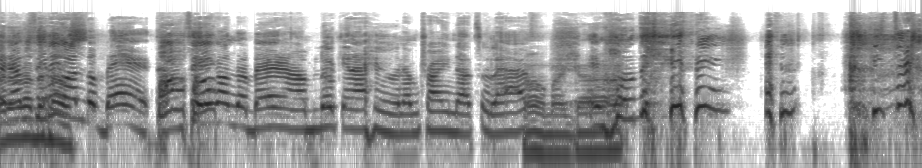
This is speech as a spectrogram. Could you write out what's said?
and running I'm the sitting house. on the bed. I'm sitting on the bed and I'm looking at him and I'm trying not to laugh. Oh my And god. and he starts,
